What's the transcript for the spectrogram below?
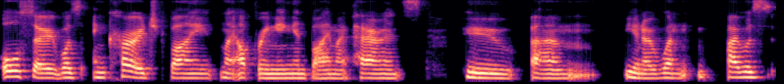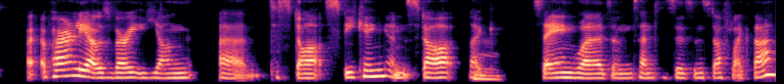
also was encouraged by my upbringing and by my parents who um, you know when I was apparently I was very young um, to start speaking and start like mm. saying words and sentences and stuff like that.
